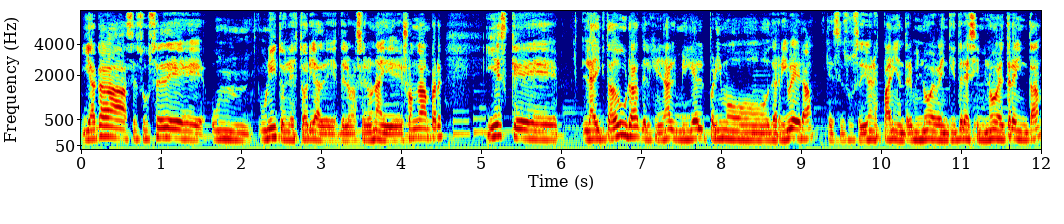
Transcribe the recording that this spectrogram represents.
Y acá se sucede un, un hito en la historia de- del Barcelona y de Joan Gamper. Y es que la dictadura del general Miguel Primo de Rivera, que se sucedió en España entre 1923 y 1930,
